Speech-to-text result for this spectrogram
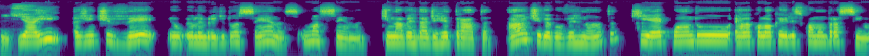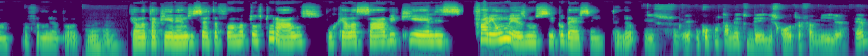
Isso. E aí a gente vê, eu, eu lembrei de duas cenas, uma cena que na verdade retrata a antiga governanta, que é quando ela coloca eles com a mão para cima, a família pobre. Uhum. Ela tá querendo de certa forma torturá-los, porque ela sabe que eles fariam o mesmo se pudessem, entendeu? Isso. O comportamento deles com outra família é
